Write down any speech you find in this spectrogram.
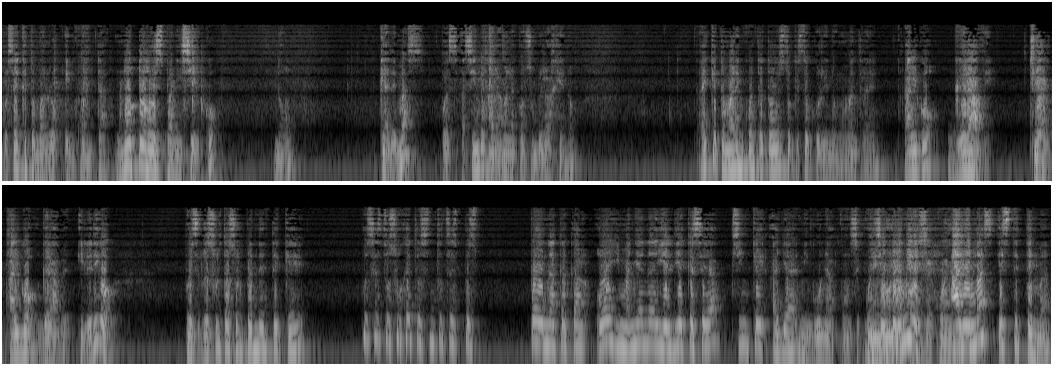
pues hay que tomarlo en cuenta. No todo es pan y circo, ¿no? Que además, pues haciendo caravana con sombrero ajeno, hay que tomar en cuenta todo esto que está ocurriendo en Guamantra, ¿eh? Algo grave. Cierto. Algo grave. Y le digo, pues resulta sorprendente que, pues estos sujetos entonces, pues pueden atacar hoy y mañana y el día que sea sin que haya ninguna consecuencia. Pero mire, además este tema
